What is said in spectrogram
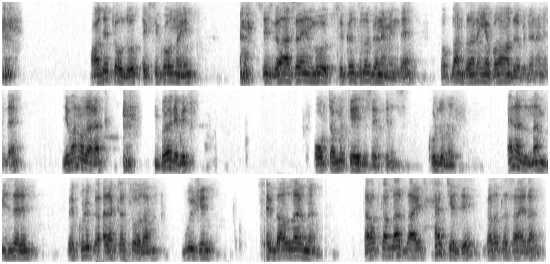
adet oldu, eksik olmayın. Siz Galatasaray'ın bu sıkıntılı döneminde, toplantıların yapılamadığı bir döneminde divan olarak böyle bir ortamı tesis ettiniz, kurdunuz. En azından bizlerin ve kulüple alakası olan bu işin sevdalılarını, taraftarlar dahil herkesi Galatasaray'dan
